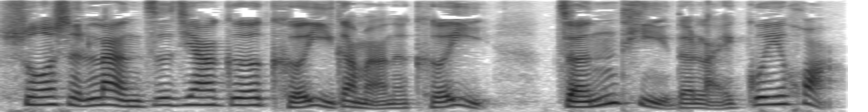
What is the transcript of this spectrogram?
说是让芝加哥可以干嘛呢？可以整体的来规划，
